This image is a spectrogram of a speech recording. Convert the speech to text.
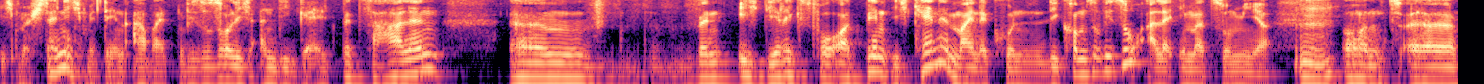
ich möchte nicht mit denen arbeiten. Wieso soll ich an die Geld bezahlen, ähm, wenn ich direkt vor Ort bin? Ich kenne meine Kunden, die kommen sowieso alle immer zu mir. Mhm. Und äh,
